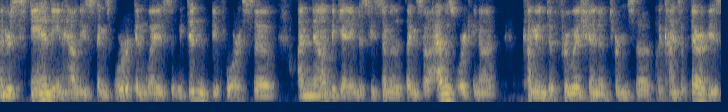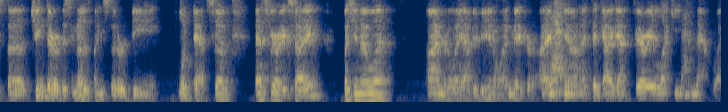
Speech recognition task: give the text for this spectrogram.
understanding how these things work in ways that we didn't before. So I'm now beginning to see some of the things that I was working on coming to fruition in terms of the kinds of therapies, the gene therapies, and other things that are being looked at. So that's very exciting. But you know what? I'm really happy being a winemaker. I, you know, I think I got very lucky in that way.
